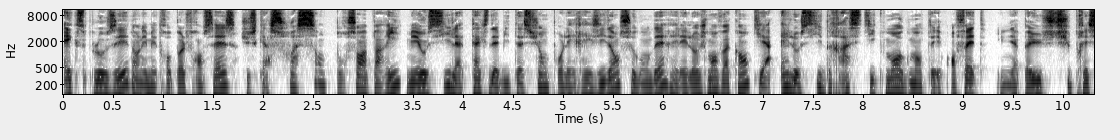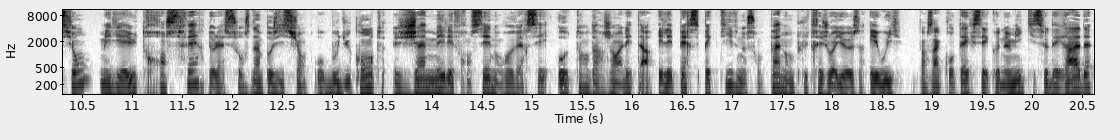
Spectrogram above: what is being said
explosé dans les métropoles françaises jusqu'à 60% à Paris, mais aussi la taxe d'habitation pour les résidences secondaires et les logements vacants qui a elle aussi drastiquement augmenté. En fait, il n'y a pas eu suppression, mais il y a eu transfert de la source d'imposition. Au bout du compte, jamais les Français n'ont reversé autant d'argent à l'État. Et les perspectives ne sont pas non plus très joyeuses. Et oui, dans un contexte économique qui se dégrade,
